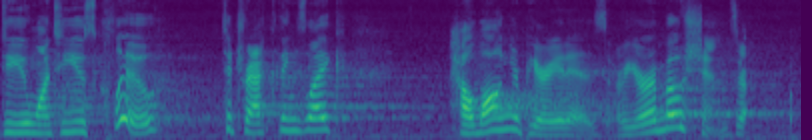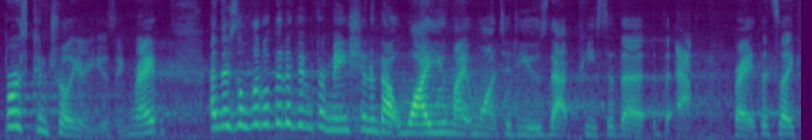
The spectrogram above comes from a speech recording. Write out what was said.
Do you want to use Clue to track things like how long your period is, or your emotions, or birth control you're using, right? And there's a little bit of information about why you might want to use that piece of the, the app, right? That's like,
